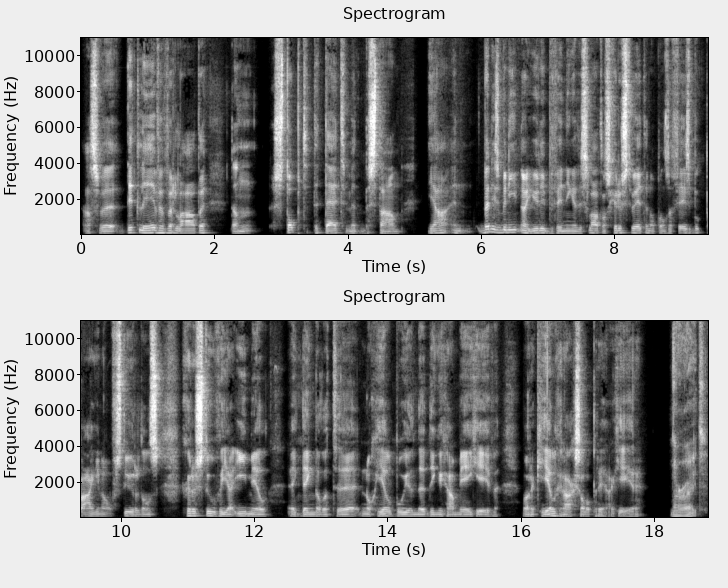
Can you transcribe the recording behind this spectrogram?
Als we dit leven verlaten, dan stopt de tijd met bestaan. Ja, en ik ben eens benieuwd naar jullie bevindingen, dus laat ons gerust weten op onze Facebookpagina of stuur het ons gerust toe via e-mail. Ik denk dat het uh, nog heel boeiende dingen gaat meegeven, waar ik heel graag zal op reageren. Alright.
